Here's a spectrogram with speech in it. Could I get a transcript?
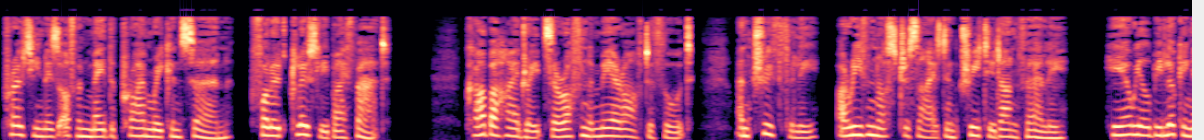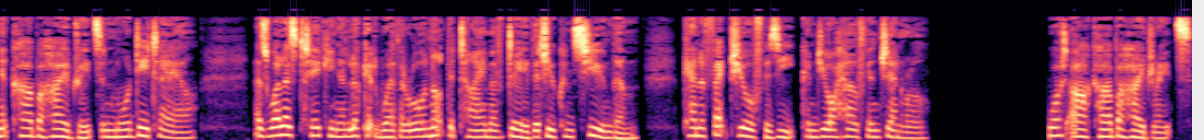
protein is often made the primary concern, followed closely by fat. Carbohydrates are often a mere afterthought, and truthfully, are even ostracized and treated unfairly. Here we'll be looking at carbohydrates in more detail, as well as taking a look at whether or not the time of day that you consume them can affect your physique and your health in general. What are carbohydrates?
